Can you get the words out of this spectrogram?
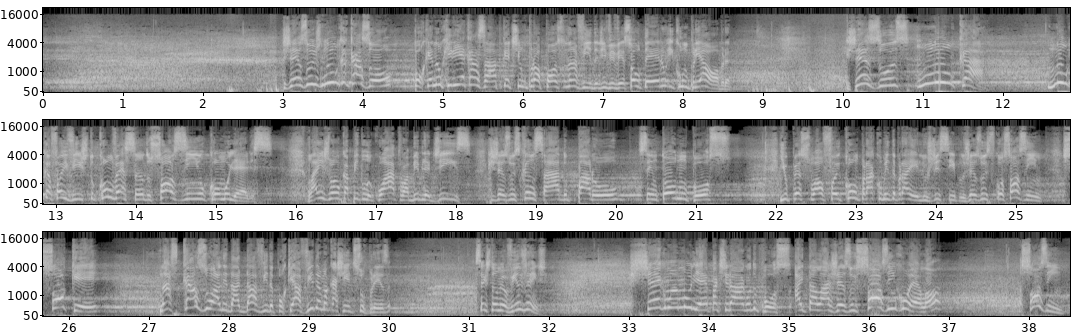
Jesus nunca casou porque não queria casar, porque tinha um propósito na vida de viver solteiro e cumprir a obra. Jesus nunca, nunca foi visto conversando sozinho com mulheres. Lá em João capítulo 4, a Bíblia diz que Jesus, cansado, parou, sentou num poço e o pessoal foi comprar comida para ele, os discípulos. Jesus ficou sozinho. Só que, nas casualidades da vida, porque a vida é uma caixinha de surpresa. Vocês estão me ouvindo, gente? Chega uma mulher para tirar água do poço. Aí tá lá Jesus sozinho com ela, ó. Sozinho.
